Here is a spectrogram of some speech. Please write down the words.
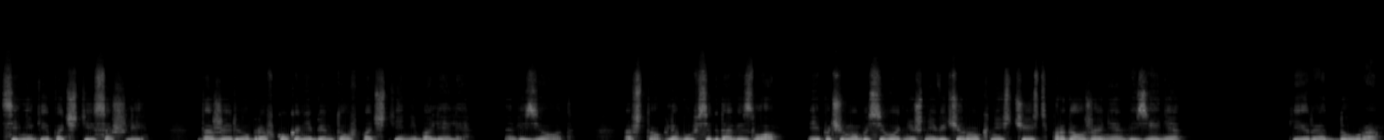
Синяки почти сошли. Даже ребра в коконе бинтов почти не болели. Везет. А что, Глебу всегда везло. И почему бы сегодняшний вечерок не счесть продолжением везения? Кира дура.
